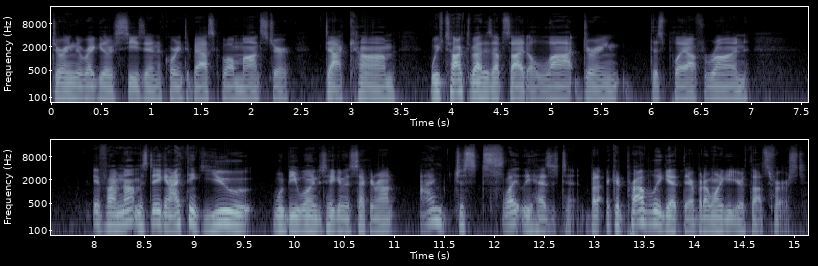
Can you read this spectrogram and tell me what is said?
during the regular season, according to basketballmonster.com. We've talked about his upside a lot during this playoff run if I'm not mistaken, I think you would be willing to take him in the second round. I'm just slightly hesitant, but I could probably get there. But I want to get your thoughts first.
